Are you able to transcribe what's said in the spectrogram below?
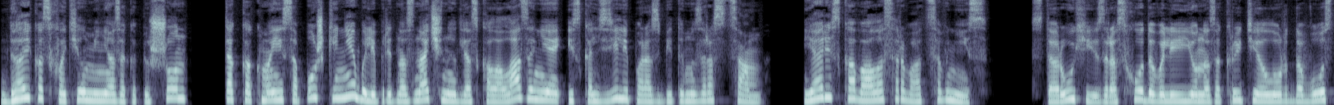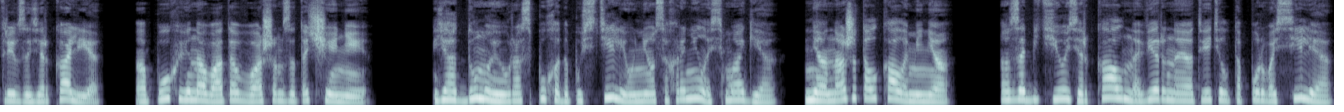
Дайка схватил меня за капюшон так как мои сапожки не были предназначены для скалолазания и скользили по разбитым изразцам. Я рисковала сорваться вниз. Старухи израсходовали ее на закрытие лорда Востри в Зазеркалье, а Пух виновата в вашем заточении. Я думаю, раз Пуха допустили, у нее сохранилась магия. Не она же толкала меня. А за битье зеркал, наверное, ответил топор Василия.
